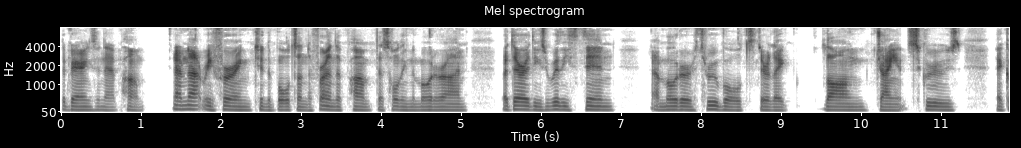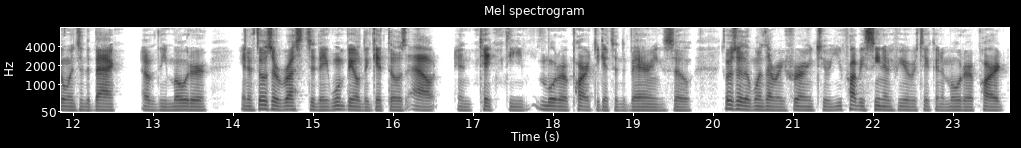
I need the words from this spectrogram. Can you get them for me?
the bearings in that pump. And I'm not referring to the bolts on the front of the pump that's holding the motor on, but there are these really thin uh, motor through bolts. They're like long, giant screws that go into the back of the motor. And if those are rusted, they won't be able to get those out and take the motor apart to get to the bearings. So those are the ones I'm referring to. You've probably seen them if you've ever taken a motor apart.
